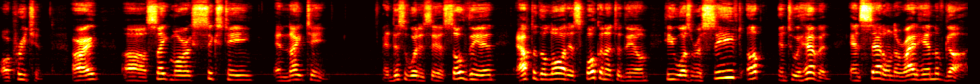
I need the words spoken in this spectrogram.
are preaching. All right, uh, St. Mark 16 and 19. And this is what it says. So then, after the Lord had spoken unto them, he was received up into heaven and sat on the right hand of God.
